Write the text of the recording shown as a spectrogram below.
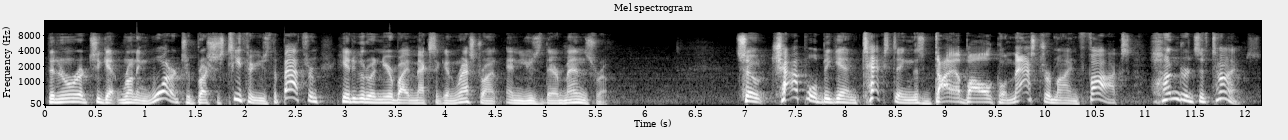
that in order to get running water to brush his teeth or use the bathroom, he had to go to a nearby Mexican restaurant and use their men's room. So Chappell began texting this diabolical mastermind, Fox, hundreds of times.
